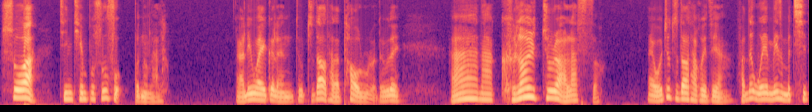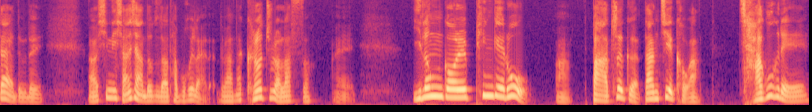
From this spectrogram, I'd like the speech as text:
说啊，今天不舒服，不能来了。啊，另外一个人就知道他的套路了，对不对？啊，那그럴줄알았 어， 哎，我就知道他会这样，反正我也没什么期待，对不对？ 啊，心里想想都知道他不会来的，对吧？那그럴줄알았 어， 哎，이런걸핑계로啊，把这个当借口啊，자고그래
